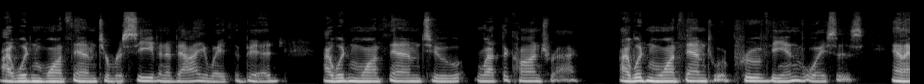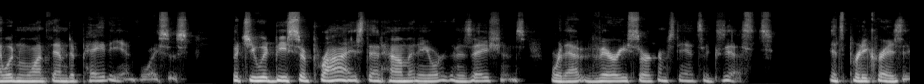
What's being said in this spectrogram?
I wouldn't want them to receive and evaluate the bid. I wouldn't want them to let the contract. I wouldn't want them to approve the invoices. And I wouldn't want them to pay the invoices. But you would be surprised at how many organizations where that very circumstance exists. It's pretty crazy.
